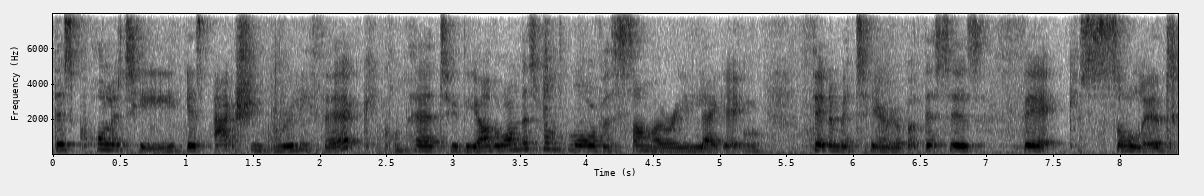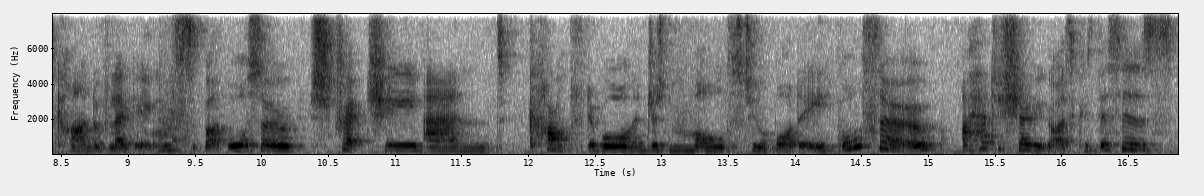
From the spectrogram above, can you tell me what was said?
this quality is actually really thick compared to the other one. This one's more of a summery legging, thinner material, but this is thick, solid kind of leggings, but also stretchy and comfortable and just molds to your body. Also, I had to show you guys because this is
